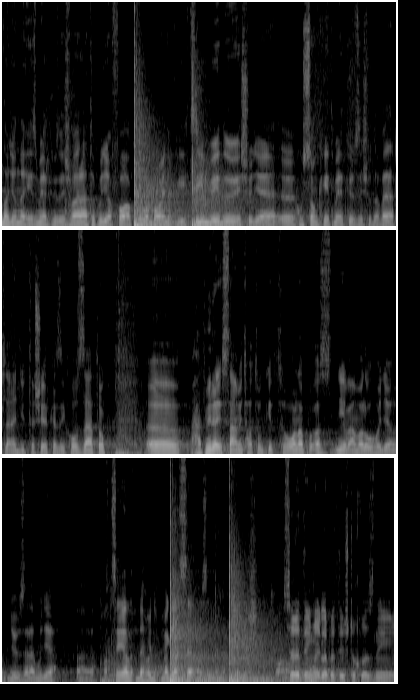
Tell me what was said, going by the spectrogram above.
nagyon nehéz mérkőzés vár rátok, ugye a Falkó a bajnoki címvédő, és ugye 22 mérkőzés után veletlen együttes érkezik hozzátok. Hát mire is számíthatunk itt holnap, az nyilvánvaló, hogy a győzelem ugye a cél, de hogy meg lesz-e, az egy kérdés. Szeretnénk meglepetést okozni,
